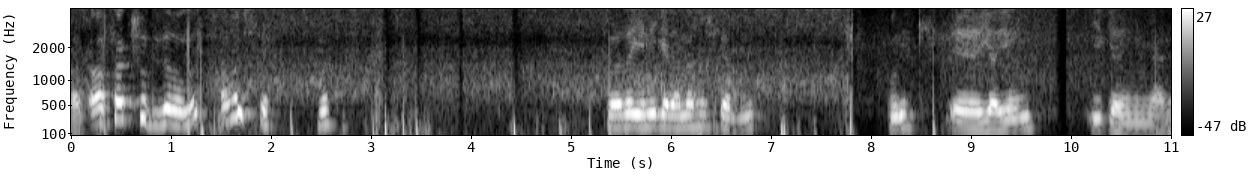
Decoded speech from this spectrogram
Bak alsak çok güzel olur ama işte nasıl? Bu arada yeni gelenler hoş geldiniz. Bu ilk e, yayın, ilk yayınım yani.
